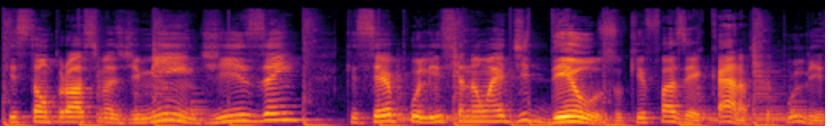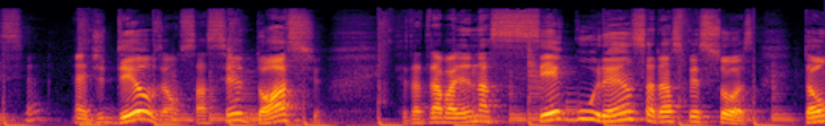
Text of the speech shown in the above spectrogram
que estão próximas de mim dizem que ser polícia não é de Deus. O que fazer? Cara, ser polícia é de Deus, é um sacerdócio. Você está trabalhando na segurança das pessoas. Então,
